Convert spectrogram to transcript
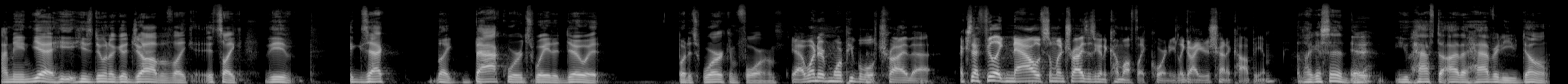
I mean, yeah, he he's doing a good job of like it's like the exact like backwards way to do it, but it's working for him. yeah. I wonder if more people will try that because I feel like now if someone tries, it's gonna come off like corny. Like, oh, you're just trying to copy him. Like I said, Yeah. you have to either have it or you don't.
